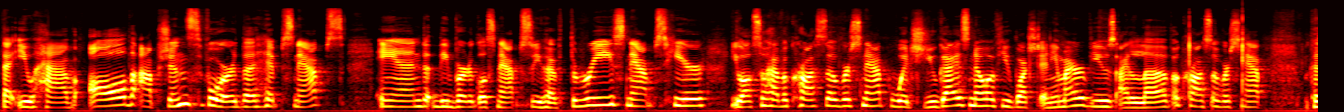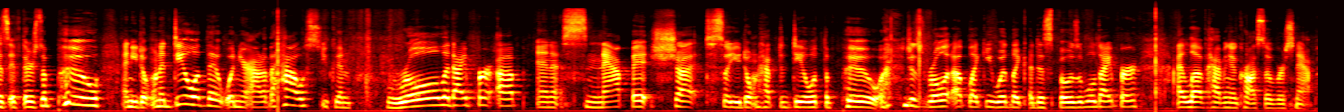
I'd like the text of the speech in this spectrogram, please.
that you have all the options for the hip snaps and the vertical snaps. So you have three snaps here. You also have a crossover snap, which you guys know if you've watched any of my reviews, I love a crossover snap because if there's a poo and you don't want to deal with it when you're out of the house, you can roll the diaper up and snap it shut so you don't have to deal with the poo. Just roll it up like you would like a disposable diaper. I love having a crossover snap.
